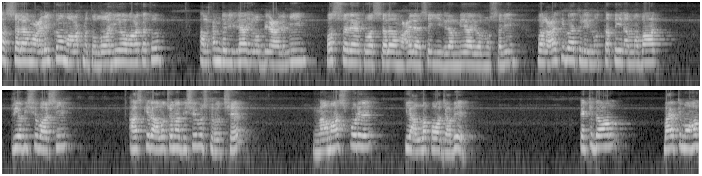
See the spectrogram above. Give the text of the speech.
السلام عليكم ورحمة الله وبركاته الحمد لله رب العالمين والصلاة والسلام على سيد الأنبياء والمرسلين والعاقبة للمتقين أما بعد প্রিয় বিশ্ববাসী আজকের আলোচনার বিষয়বস্তু হচ্ছে নামাজ পড়ে কি আল্লাহ পাওয়া যাবে একটি দল বা একটি মহল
